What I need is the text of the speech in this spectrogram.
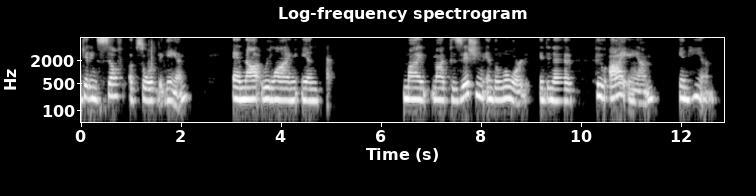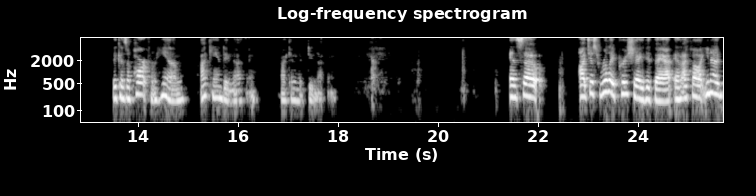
getting self absorbed again and not relying in my my position in the Lord and to know who I am in him. Because apart from him I can do nothing. I can do nothing. And so I just really appreciated that. And I thought, you know,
